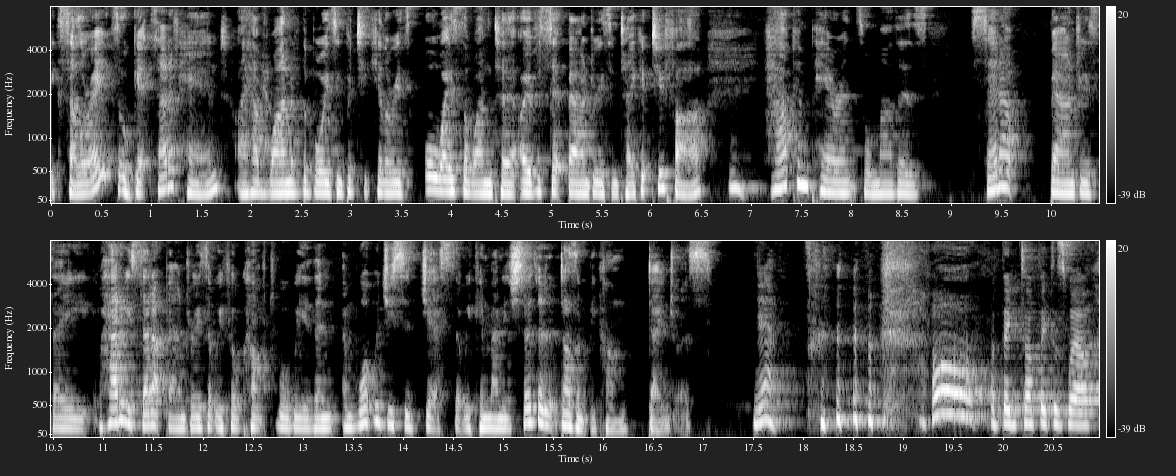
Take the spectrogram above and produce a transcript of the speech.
accelerates or gets out of hand. I have yeah. one of the boys in particular is always the one to overstep boundaries and take it too far. Mm. How can parents or mothers set up boundaries they how do we set up boundaries that we feel comfortable with and, and what would you suggest that we can manage so that it doesn't become dangerous Yeah. oh, a big topic as well.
